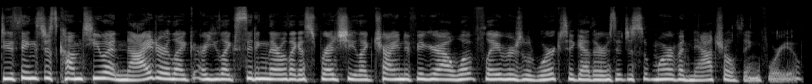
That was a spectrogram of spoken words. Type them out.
do things just come to you at night or like are you like sitting there with like a spreadsheet, like trying to figure out what flavors would work together? Is it just more of a natural thing for you?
